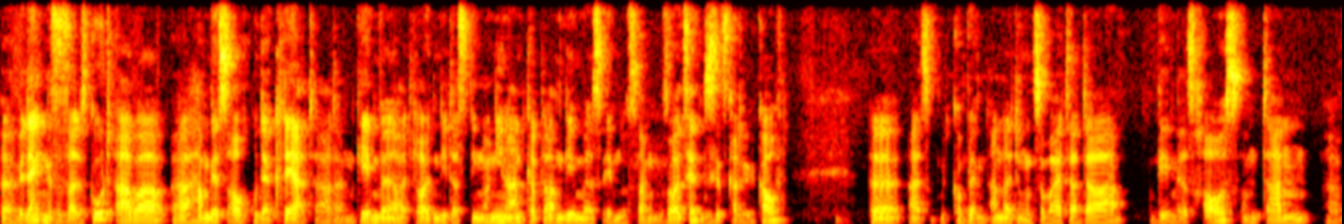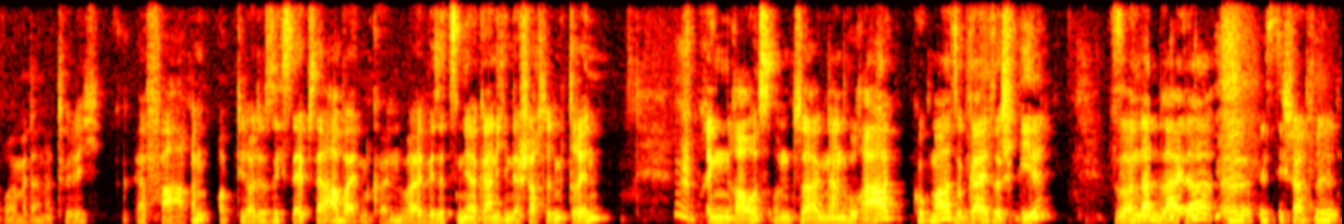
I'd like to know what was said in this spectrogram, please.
äh, wir denken, es ist alles gut, aber äh, haben wir es auch gut erklärt. Ja? Dann geben wir halt Leuten, die das Ding noch nie in der Hand gehabt haben, geben wir es eben sozusagen so, als hätten sie es jetzt gerade gekauft. Äh, also mit kompletten Anleitungen und so weiter. Da geben wir es raus und dann äh, wollen wir dann natürlich erfahren, ob die Leute sich selbst erarbeiten können, weil wir sitzen ja gar nicht in der Schachtel mit drin, hm. springen raus und sagen dann, hurra, guck mal, so geil ist das Spiel, sondern leider äh, ist die Schachtel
